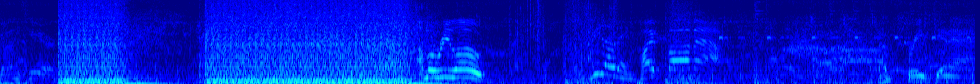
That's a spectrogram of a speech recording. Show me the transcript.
Guns here. I'm a reload. Reloading. Pipe bomb out. A freaking axe.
